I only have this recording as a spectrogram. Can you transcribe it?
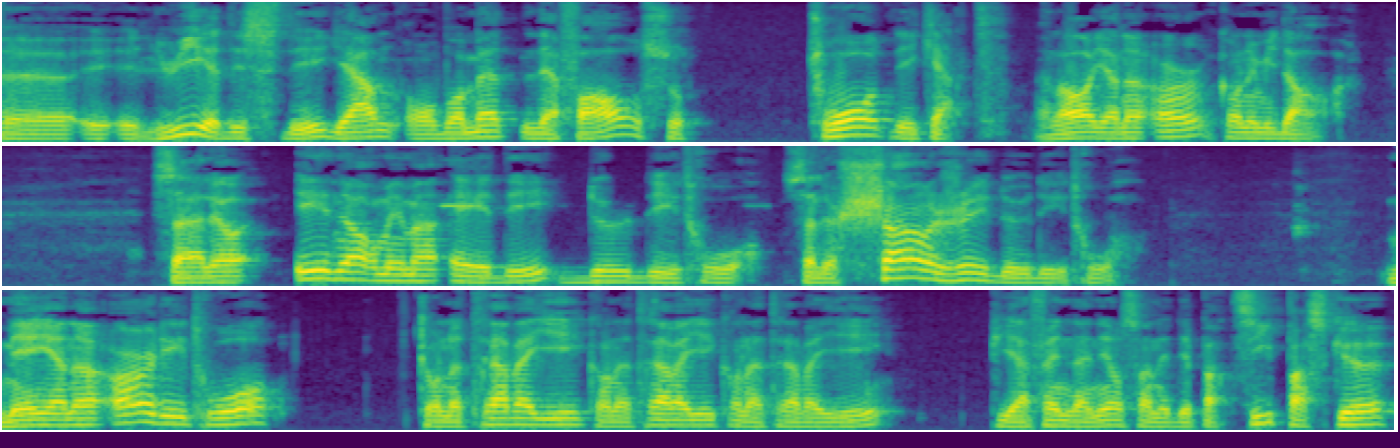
euh, lui a décidé, regarde, on va mettre l'effort sur trois des quatre. Alors, il y en a un qu'on a mis d'or. Ça l'a énormément aidé deux des trois. Ça l'a changé deux des trois. Mais il y en a un des trois qu'on a travaillé, qu'on a travaillé, qu'on a travaillé, puis à la fin de l'année, on s'en est départi parce que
